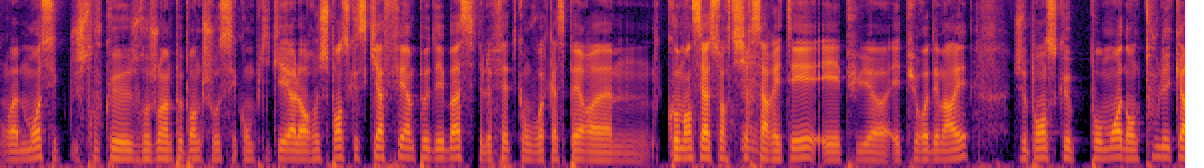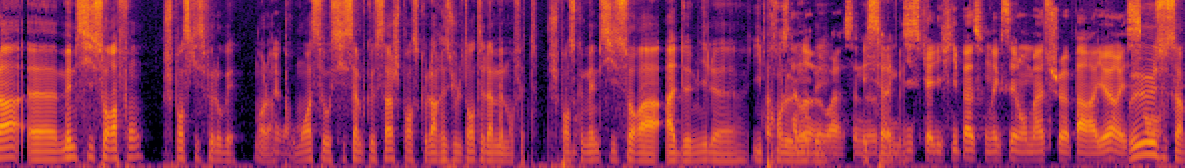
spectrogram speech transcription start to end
Ouais, moi, je trouve que je rejoins un peu Pancho, c'est compliqué. Alors, je pense que ce qui a fait un peu débat, c'est le fait qu'on voit Casper euh, commencer à sortir, mm. s'arrêter et puis, euh, et puis redémarrer. Je pense que pour moi, dans tous les cas, même s'il sort à fond, je pense qu'il se fait lober. Voilà. Pour moi, c'est aussi simple que ça. Je pense que la résultante est la même en fait. Je pense que même s'il sort à, 2000, euh, il prend le lobe. ça ne disqualifie pas son excellent match euh, par ailleurs. Et oui, c'est ça.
